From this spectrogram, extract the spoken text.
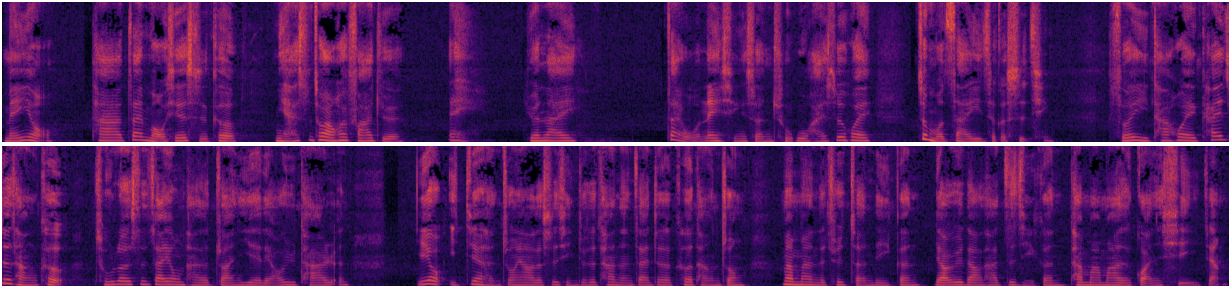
没有。他在某些时刻，你还是突然会发觉，哎，原来在我内心深处，我还是会这么在意这个事情。所以他会开这堂课，除了是在用他的专业疗愈他人。也有一件很重要的事情，就是他能在这个课堂中慢慢的去整理跟疗愈到他自己跟他妈妈的关系，这样。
